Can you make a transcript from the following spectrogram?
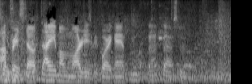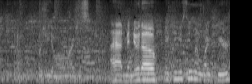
I'm pretty stoked. I ate Mama Margie's before I came. You fat bastard. OG and Mama Margie's. I had menudo Hey, can you see my white beard?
